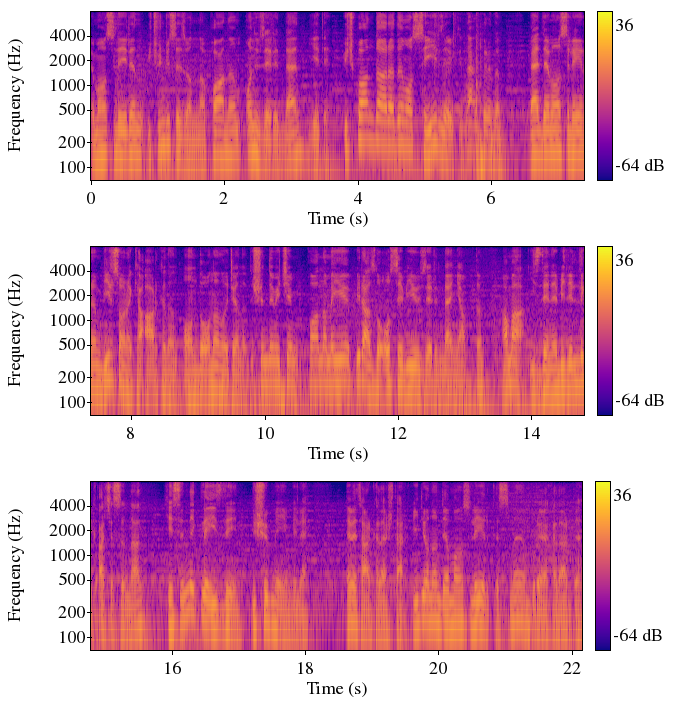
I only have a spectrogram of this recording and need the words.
Demon Slayer'ın 3. sezonuna puanım 10 üzerinden 7. 3 puan da aradığım o seyir zevkinden kırdım. Ben Demon Slayer'ın bir sonraki arkının 10'da 10 olacağını düşündüğüm için puanlamayı biraz da o seviye üzerinden yaptım. Ama izlenebilirlik açısından kesinlikle izleyin, düşünmeyin bile. Evet arkadaşlar, videonun Demon Slayer kısmı buraya kadardı.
